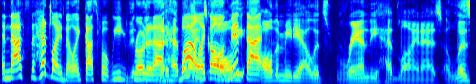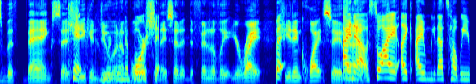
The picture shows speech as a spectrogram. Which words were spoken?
and that's the headline though. Like that's what we wrote the- it out as well. Like I'll all admit the, that. all the media outlets ran the headline as Elizabeth Banks says Can- she can do an an, abortion. abortion. They said it definitively. You're right. But- she didn't quite say that. I know. So I like I that's how we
